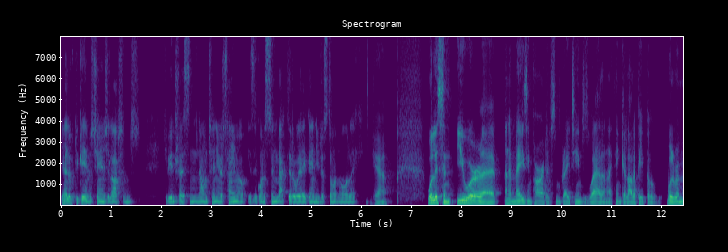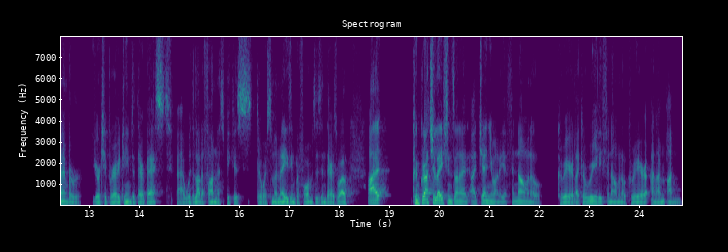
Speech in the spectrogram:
yeah look the game has changed a lot and to be interesting now in 10 years time is it going to swing back the other way again? You just don't know like. Yeah well, listen, you were uh, an amazing part of some great teams as well. And I think a lot of people will remember your Tipperary teams at their best uh, with a lot of fondness because there were some amazing performances in there as well. Uh, congratulations on a, a genuinely a phenomenal career, like a really phenomenal career. And I'm, I'm,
